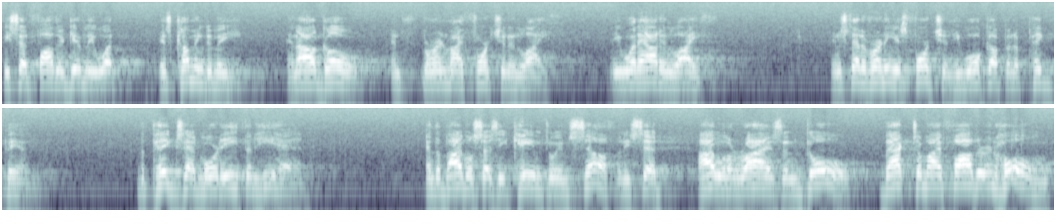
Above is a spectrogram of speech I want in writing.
He said, Father, give me what is coming to me and I'll go and earn my fortune in life. He went out in life. Instead of earning his fortune, he woke up in a pig pen. The pigs had more to eat than he had. And the Bible says he came to himself and he said, I will arise and go back to my father and home,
